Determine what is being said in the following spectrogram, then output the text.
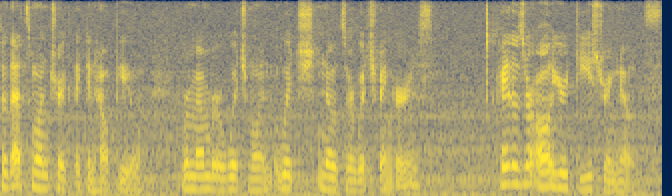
So that's one trick that can help you remember which one, which notes are which fingers. Okay, those are all your D string notes.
